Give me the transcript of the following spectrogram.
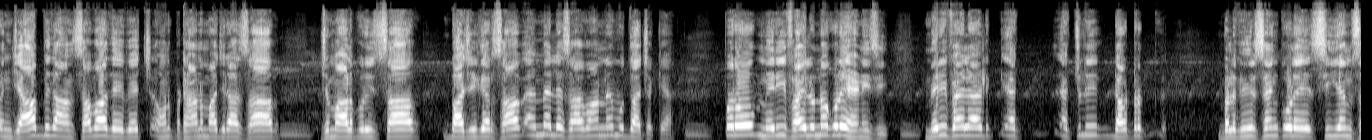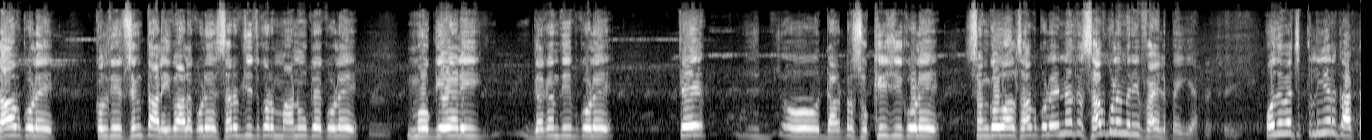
ਪੰਜਾਬ ਵਿਧਾਨ ਸਭਾ ਦੇ ਵਿੱਚ ਹੁਣ ਪਠਾਨ ਮਾਜਰਾ ਸਾਹਿਬ ਜਮਾਲਪੁਰੀ ਸਾਹਿਬ ਬਾਜੀਗਰ ਸਾਹਿਬ ਐਮਐਲਏ ਸਾਹਿਬਾਨ ਨੇ ਮੁੱਦਾ ਚੱਕਿਆ। ਪਰ ਉਹ ਮੇਰੀ ਫਾਈਲ ਉਹਨਾਂ ਕੋਲੇ ਹੈ ਨਹੀਂ ਸੀ। ਮੇਰੀ file actually doctor Balvir Singh ਕੋਲੇ ਸੀਐਮ ਸਾਹਿਬ ਕੋਲੇ ਕੁਲਦੀਪ ਸਿੰਘ ਢਾਲੀਵਾਲ ਕੋਲੇ ਸਰਬਜੀਤ ਕੌਰ ਮਾਨੂਕੇ ਕੋਲੇ ਮੋਗੇ ਵਾਲੀ ਗਗਨਦੀਪ ਕੋਲੇ ਤੇ ਉਹ ਡਾਕਟਰ ਸੁੱਖੀ ਜੀ ਕੋਲੇ ਸੰਗੋਵਾਲ ਸਾਹਿਬ ਕੋਲੇ ਇਹਨਾਂ ਕੋਲ ਸਭ ਕੋਲੇ ਮੇਰੀ ਫਾਈਲ ਪਈ ਆ। ਉਹਦੇ ਵਿੱਚ ਕਲੀਅਰ ਕੱਟ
